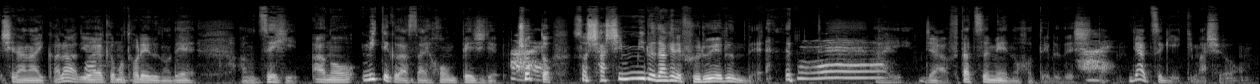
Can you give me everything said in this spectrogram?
知らないから予約も取れるので、あの、ぜひ、あの、見てください、ホームページで。はいちょっと、その写真見るだけで震えるんで。はい。じゃあ、2つ目のホテルでした。はいじゃあ次行きましょう。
